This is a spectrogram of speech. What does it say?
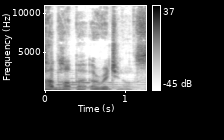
Hubhopper Originals.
